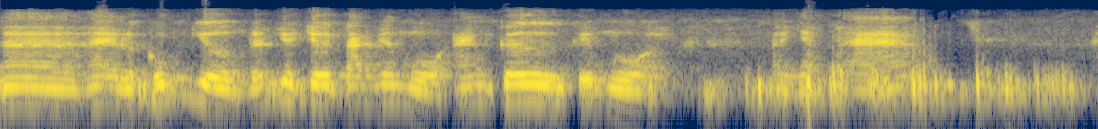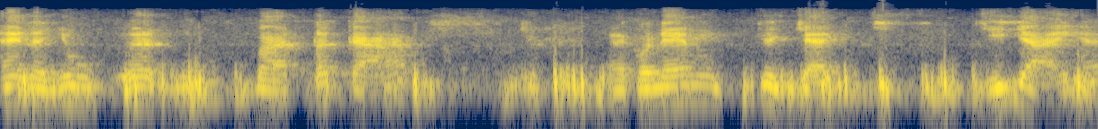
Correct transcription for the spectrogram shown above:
à, hay là cúng dường đến cho chư tăng cái mùa an cư cái mùa à, nhập hạ hay là nhu à, và tất cả. À, còn em chỉ dạy á,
